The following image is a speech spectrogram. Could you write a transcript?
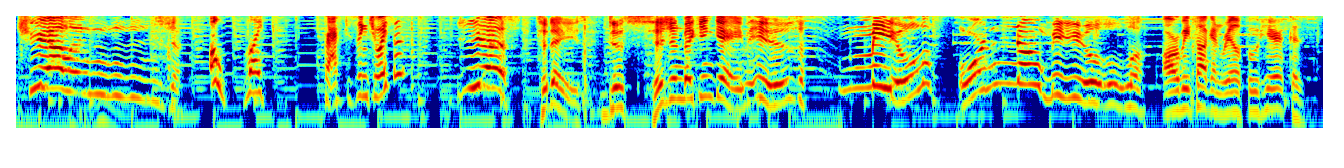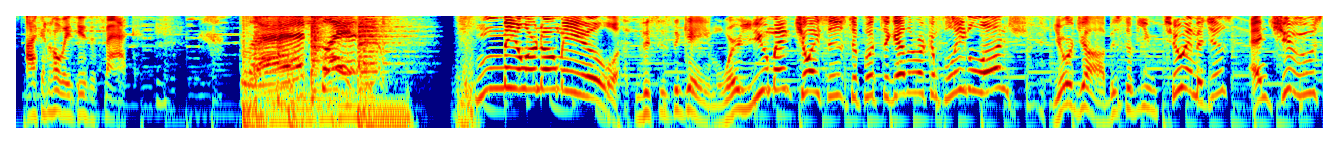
challenge! Oh, like practicing choices? Yes! Today's decision making game is meal or no meal. Are we talking real food here? Because I can always use a snack. Let's play it! Meal or no meal? This is the game where you make choices to put together a complete lunch. Your job is to view two images and choose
